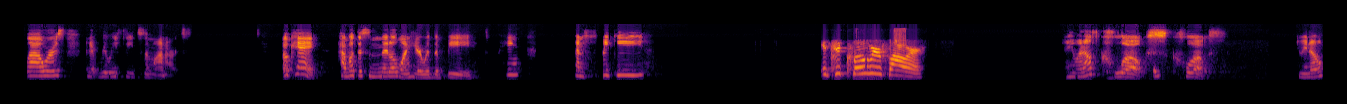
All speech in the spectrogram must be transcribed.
flowers and it really feeds the monarchs. Okay, how about this middle one here with the bee? Pink, kind of spiky. It's a clover flower. Anyone else? Close, close. Do we know?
